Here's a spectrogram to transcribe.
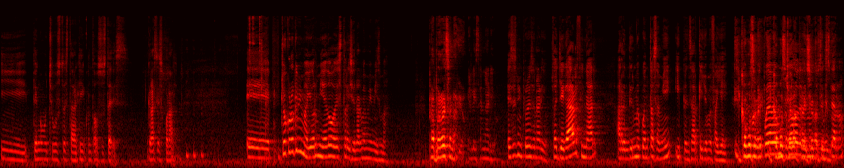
y tengo mucho gusto de estar aquí con todos ustedes. Gracias, Coral. Eh, yo creo que mi mayor miedo es traicionarme a mí misma. Pero peor escenario. El escenario. Ese es mi peor escenario. O sea, llegar al final a rendirme cuentas a mí y pensar que yo me fallé. ¿Y cómo se ve- puede y cómo se ve la traición a ti misma? externos.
